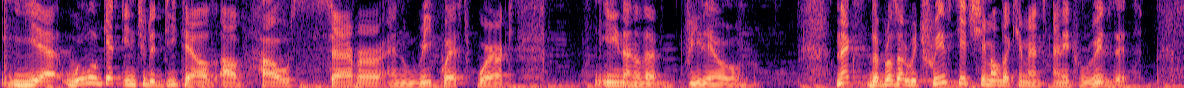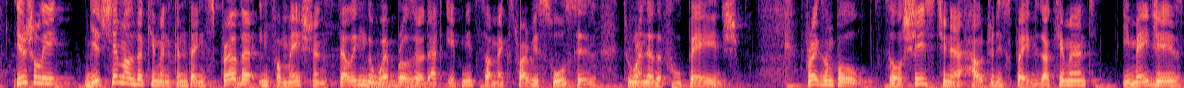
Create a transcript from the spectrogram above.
yeah, we will get into the details of how server and request work in another video. Next, the browser retrieves the HTML document and it reads it. Usually, the HTML document contains further information telling the web browser that it needs some extra resources to render the full page. For example, style sheets to know how to display the document, images,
